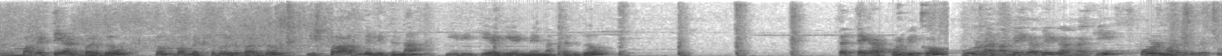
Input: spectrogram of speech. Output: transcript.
ತುಂಬ ಗಟ್ಟಿ ಆಗಬಾರ್ದು, ತುಂಬ ಮೆತ್ತಗೂ ಇರಬಾರ್ದು. ಇಷ್ಟು ಆದಮೇಲೆ ಇದನ್ನು ಈ ರೀತಿಯಾಗಿ ಎಣ್ಣೆನ ತೆಗೆದು ತಟ್ಟೆಗೆ ಹಾಕ್ಕೊಳ್ಬೇಕು. ಹೂರ್ಣನ ಬೇಗ ಬೇಗ ಹಾಕಿ ಫೋಲ್ಡ್ ಮಾಡಿಬಿಡ್ಬೇಕು.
